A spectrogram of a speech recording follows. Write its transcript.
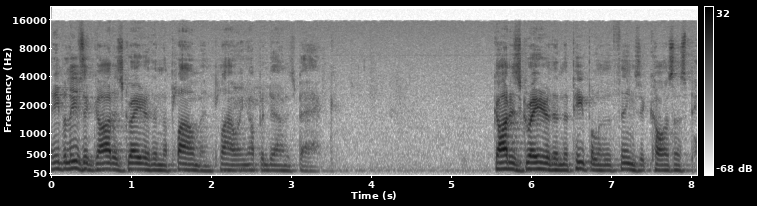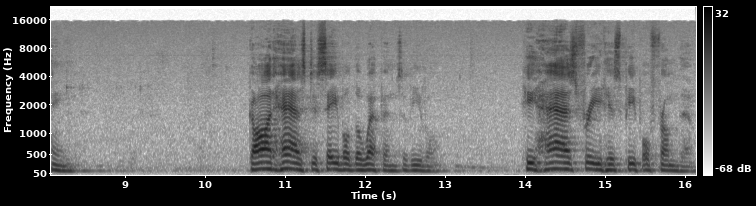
And he believes that God is greater than the plowman plowing up and down his back. God is greater than the people and the things that cause us pain. God has disabled the weapons of evil. He has freed his people from them.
